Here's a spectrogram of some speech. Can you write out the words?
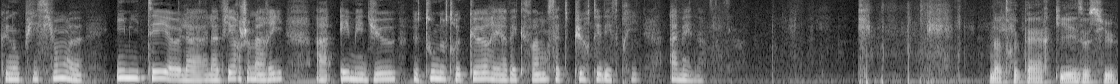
que nous puissions euh, imiter euh, la, la Vierge Marie à aimer Dieu de tout notre cœur et avec vraiment cette pureté d'esprit. Amen. Notre Père qui es aux cieux,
